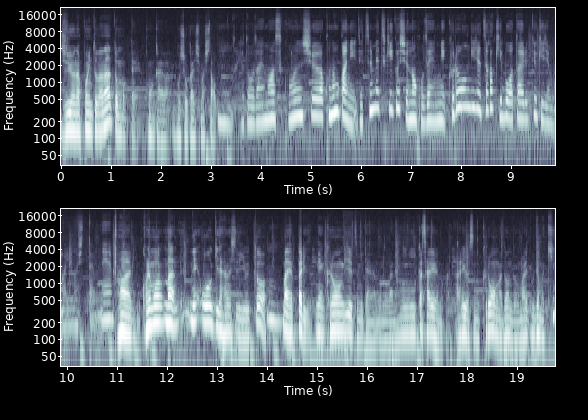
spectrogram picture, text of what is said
重要なポイントだなと思って今回はご紹介しました、うん、ありがとうございます。今週はこの他に絶滅危惧種の保全にクローン技術が希望を与えるっていう記事もありましたよね。はい、これもまあね大きな話で言うと、うん、まあやっぱりねクローン技術みたいなものが何に生かされるのかあるいはそのクローンがどんどん生まれてでも木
